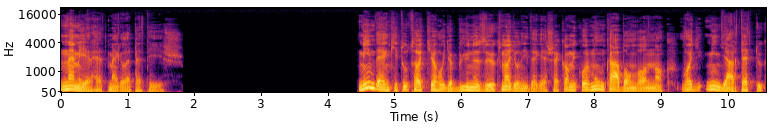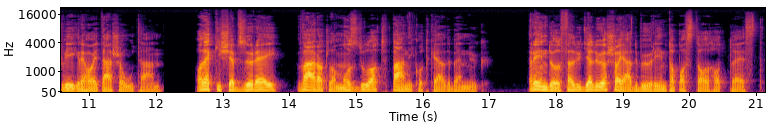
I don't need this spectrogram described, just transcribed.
Nem érhet meglepetés. Mindenki tudhatja, hogy a bűnözők nagyon idegesek, amikor munkában vannak, vagy mindjárt tettük végrehajtása után. A legkisebb zörej, váratlan mozdulat pánikot kelt bennük. Rendől felügyelő a saját bőrén tapasztalhatta ezt.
